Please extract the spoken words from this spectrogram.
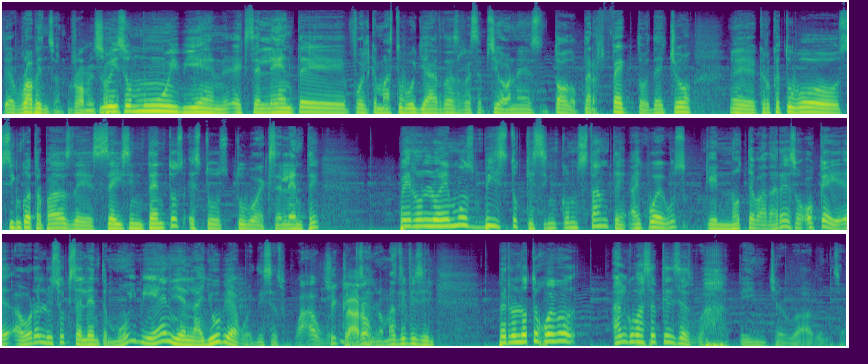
Robinson. Robinson. Lo hizo muy bien, excelente, fue el que más tuvo yardas, recepciones, todo, perfecto. De hecho, eh, creo que tuvo cinco atrapadas de seis intentos, esto estuvo excelente, pero lo hemos visto que es inconstante. Hay juegos que no te va a dar eso. Ok, eh, ahora lo hizo excelente, muy bien, y en la lluvia, güey, dices, wow. Sí, claro. lo más difícil. Pero el otro juego, algo va a ser que dices, "Uah, pinche Robinson.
